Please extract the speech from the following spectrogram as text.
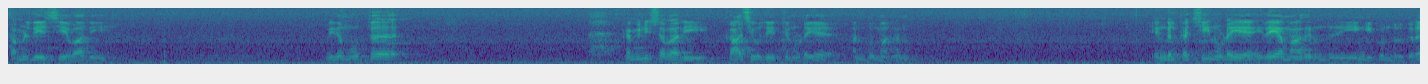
தமிழ் தேசியவாதி மிக மூத்த கம்யூனிஸ்டவாதி காசி உதயத்தினுடைய அன்பு மகன் எங்கள் கட்சியினுடைய இதயமாக இருந்து இயங்கிக் கொண்டிருக்கிற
